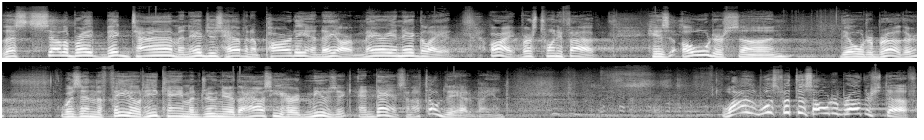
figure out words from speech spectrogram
Let's celebrate big time, and they're just having a party, and they are merry and they're glad. All right, verse 25. His older son, the older brother, was in the field. He came and drew near the house. He heard music and dancing. I told you they had a band. Why, what's with this older brother stuff?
